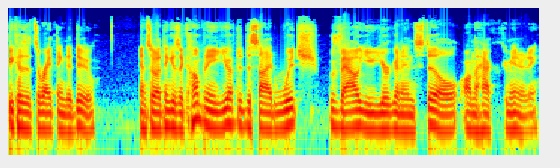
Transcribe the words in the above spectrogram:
Because it's the right thing to do. And so I think as a company, you have to decide which value you're going to instill on the hacker community.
